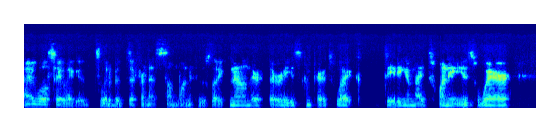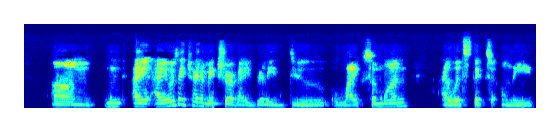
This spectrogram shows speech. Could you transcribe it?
I will say like it's a little bit different as someone who's like now in their 30s compared to like dating in my 20s, where um I I always like try to make sure if I really do like someone, I would stick to only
